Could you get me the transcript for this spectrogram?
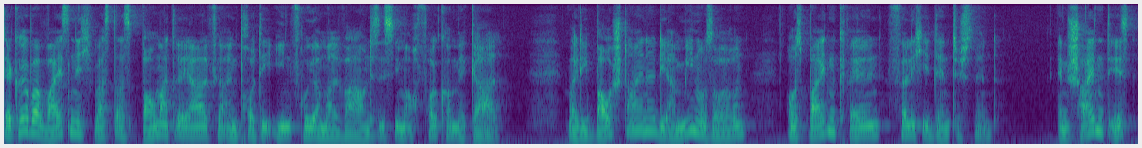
Der Körper weiß nicht, was das Baumaterial für ein Protein früher mal war und es ist ihm auch vollkommen egal, weil die Bausteine, die Aminosäuren, aus beiden Quellen völlig identisch sind. Entscheidend ist,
